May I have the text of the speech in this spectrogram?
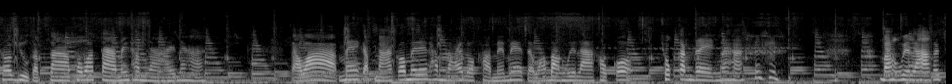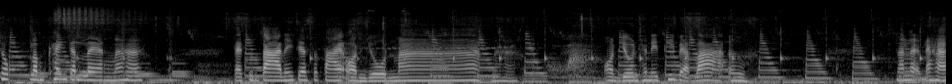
ชอบอยู่กับตา เพราะว่าตาไม่ทำร้ายนะคะ แต่ว่าแม่กับน้าก็ไม่ได้ทำร้ายหรอกค่ะแม่แม่แต่ว่าบางเวลาเขาก็ชกกันแรงนะคะ บางเวลาก็ชกลำแข้งกันแรงนะคะ แต่คุณตานี่จะสไตล์อ่อนโยนมากนะคะ อ่อนโยนชนิดที่แบบว่า เออ นั่นแหละนะคะ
